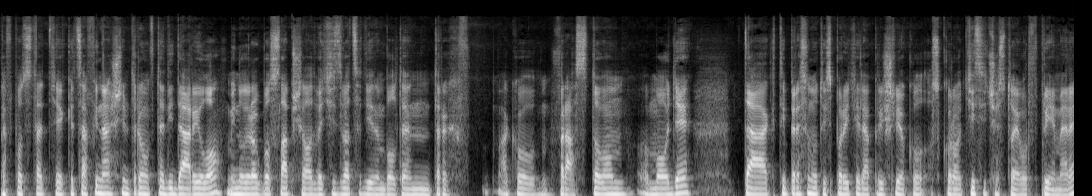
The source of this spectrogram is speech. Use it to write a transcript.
V podstate, keď sa finančným trhom vtedy darilo, minulý rok bol slabší, ale 2021 bol ten trh ako v rastovom móde, tak tí presunutí sporiteľa prišli okolo skoro 1600 eur v priemere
